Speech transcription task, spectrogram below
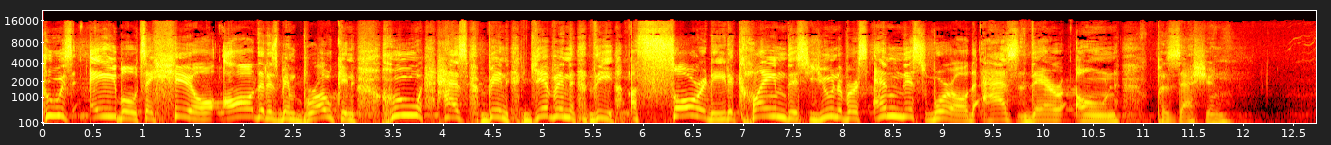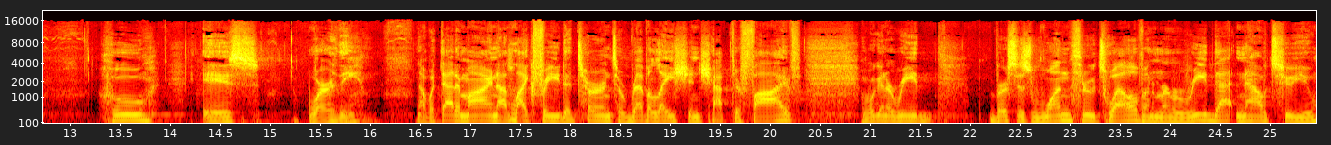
Who is able to heal all that has been broken? Who has been given the authority to claim this universe and this world as their own possession? Who is worthy? Now, with that in mind, I'd like for you to turn to Revelation chapter 5. And we're going to read verses 1 through 12. And I'm going to read that now to you.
